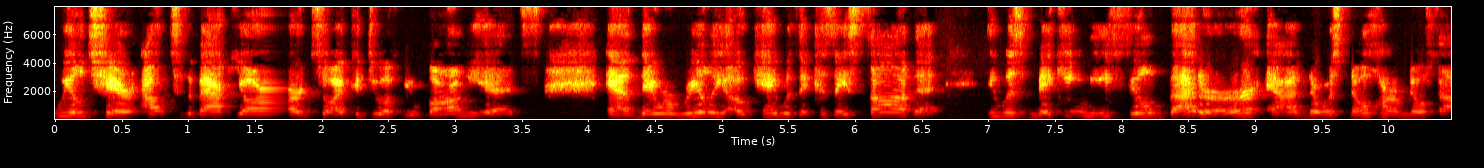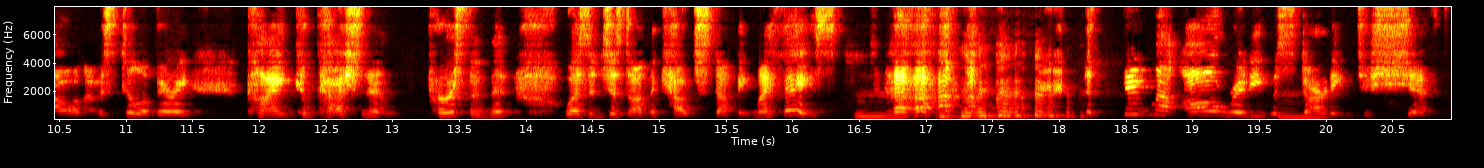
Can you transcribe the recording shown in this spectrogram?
wheelchair out to the backyard so i could do a few bong hits and they were really okay with it because they saw that it was making me feel better and there was no harm no foul and i was still a very kind compassionate person that wasn't just on the couch stuffing my face. Mm. already was mm. starting to shift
